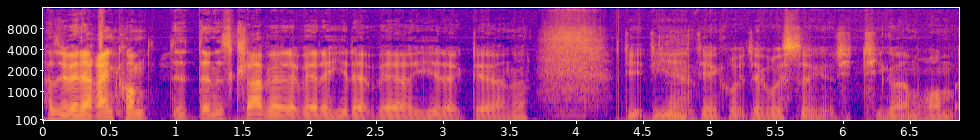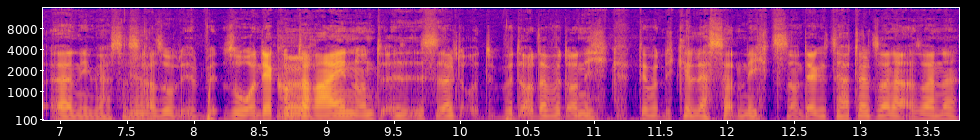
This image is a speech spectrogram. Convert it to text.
also wenn er reinkommt, dann ist klar, wer, wer der hier der, wer hier der, der ne? Die, die, ja. der, der größte Tiger im Raum. Äh, nee, wie heißt das? Ja. Also so, und der kommt ja. da rein und ist halt, wird, da wird auch nicht, der wird nicht gelästert, nichts. Und der, der hat halt seine, seine,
